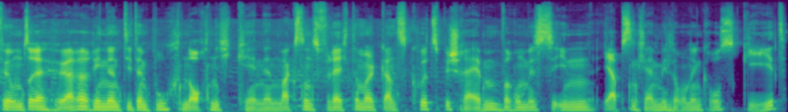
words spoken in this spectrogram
Für unsere Hörerinnen, die dein Buch noch nicht kennen, magst du uns vielleicht einmal ganz kurz beschreiben, worum es in Erbsenklein Melonengroß geht?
